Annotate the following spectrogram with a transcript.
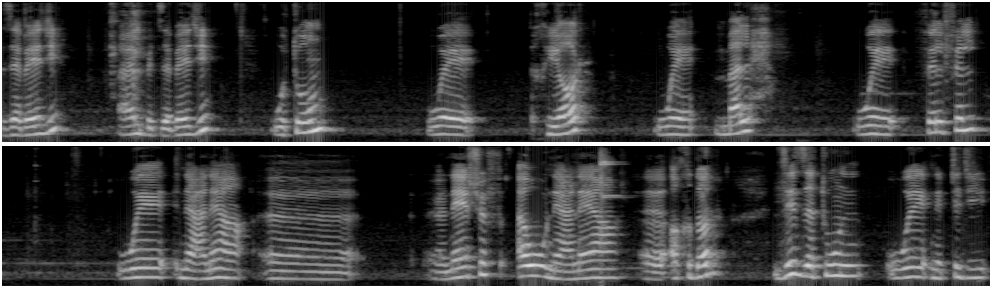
زبادي علبة زبادي وتوم وخيار وملح وفلفل ونعناع آه، ناشف أو نعناع آه، أخضر زيت زيتون ونبتدي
